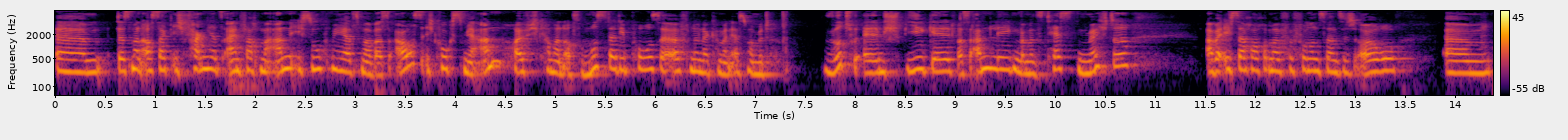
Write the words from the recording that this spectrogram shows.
Ähm, dass man auch sagt, ich fange jetzt einfach mal an, ich suche mir jetzt mal was aus, ich gucke es mir an. Häufig kann man auch so Musterdepots eröffnen, da kann man erstmal mit virtuellem Spielgeld was anlegen, wenn man es testen möchte. Aber ich sage auch immer für 25 Euro ähm,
